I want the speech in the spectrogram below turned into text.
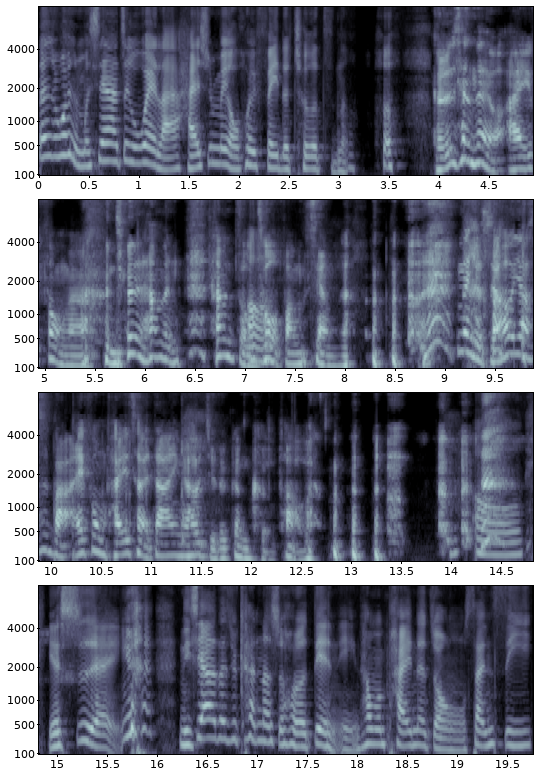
但是为什么现在这个未来还是没有会飞的车子呢？可是现在有 iPhone 啊，就是他们他们走错方向了。那个时候要是把 iPhone 拍出来，大家应该会觉得更可怕吧？哦，也是哎，因为你现在再去看那时候的电影，他们拍那种三 C，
